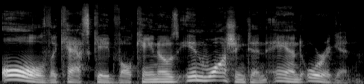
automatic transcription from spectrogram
all the Cascade volcanoes in Washington and Oregon.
